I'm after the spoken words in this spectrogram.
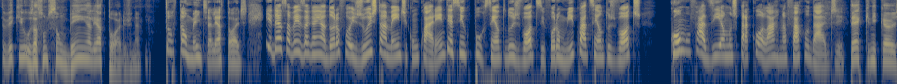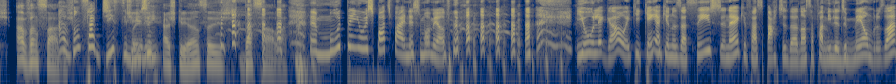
Você vê que os assuntos são bem aleatórios, né? Totalmente aleatórios. E dessa vez a ganhadora foi justamente com 45% dos votos, e foram 1.400 votos, como fazíamos para colar na faculdade. Técnicas avançadas. Avançadíssimas. Tirem as crianças da sala. É, mutem o Spotify neste momento. e o legal é que quem aqui nos assiste, né, que faz parte da nossa família de membros lá,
